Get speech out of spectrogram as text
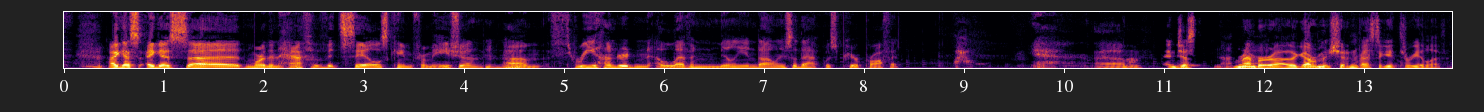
I guess I guess uh, more than half of its sales came from Asia. Mhm. Um, Three hundred and eleven million dollars of that was pure profit. Wow. Yeah. Um, And just remember, uh, the government should investigate 311.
